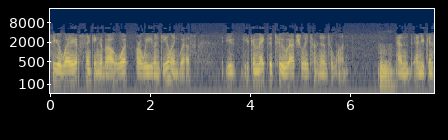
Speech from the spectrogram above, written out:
to your way of thinking about what are we even dealing with, you you can make the two actually turn into one. Mm. And and you can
